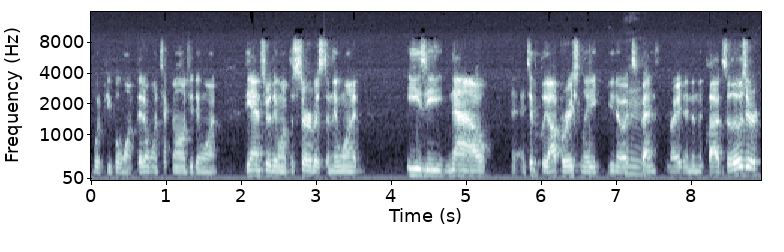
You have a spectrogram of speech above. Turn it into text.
what people want. They don't want technology; they want the answer, they want the service, and they want it easy now and typically operationally, you know, hmm. expense mm. right and in the cloud. So those are,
